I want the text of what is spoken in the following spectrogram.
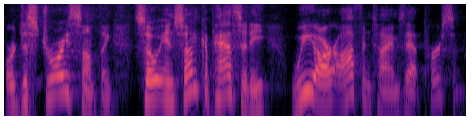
or destroy something. So, in some capacity, we are oftentimes that person.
